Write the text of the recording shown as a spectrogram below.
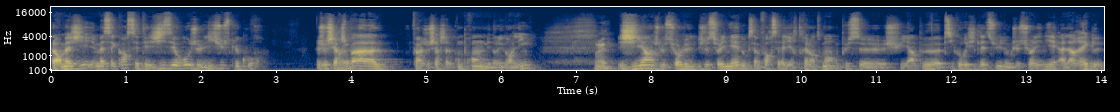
Alors ma, J- ma séquence c'était J0, je lis juste le cours. Je cherche Ouais. pas, à le- enfin je cherche à le comprendre, mais dans les grandes lignes. Ouais. J1, je le, surli- je le surlignais, donc ça me forçait à lire très lentement. En plus, euh, je suis un peu euh, psychorigide là-dessus, donc je surlignais à la règle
